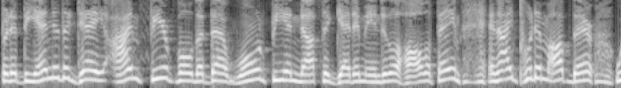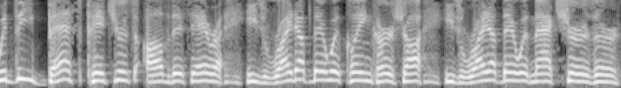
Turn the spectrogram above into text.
but at the end of the day, I'm fearful that that won't be enough to get him into the Hall of Fame, and I put him up there there with the best pitchers of this era. He's right up there with Clayton Kershaw. He's right up there with Max Scherzer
